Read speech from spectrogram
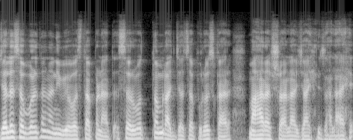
जलसंवर्धन आणि व्यवस्थापनात सर्वोत्तम राज्याचा पुरस्कार महाराष्ट्राला जाहीर झाला आहे.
